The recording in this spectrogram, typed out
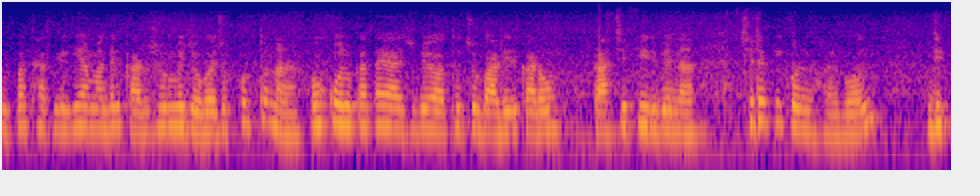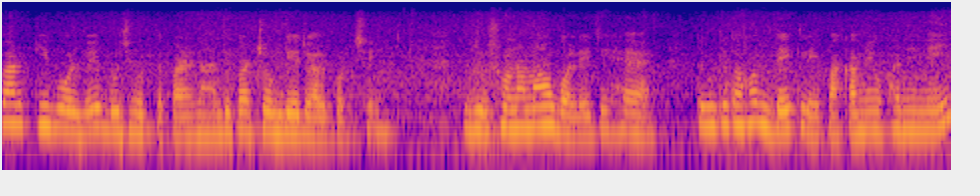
রূপা থাকলে কি আমাদের কারোর সঙ্গে যোগাযোগ করতো না? ও কলকাতায় আসবে, অথচ বাড়ির কারও কাছে ফিরবে না। সেটা কি করে হয় বল? দীপার কি বলবে বুঝে উঠতে পারে না। দীপার চোখ দিয়ে জল পড়ছে। সোনামাও বলে যে হ্যাঁ তুমি তো তখন দেখলে, পাকামি ওখানে নেই,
